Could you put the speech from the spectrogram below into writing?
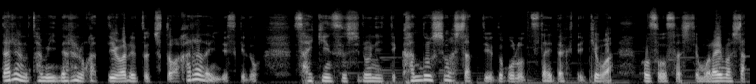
誰のためになるのかって言われるとちょっとわからないんですけど、最近スシローに行って感動しましたっていうところを伝えたくて今日は放送させてもらいました。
